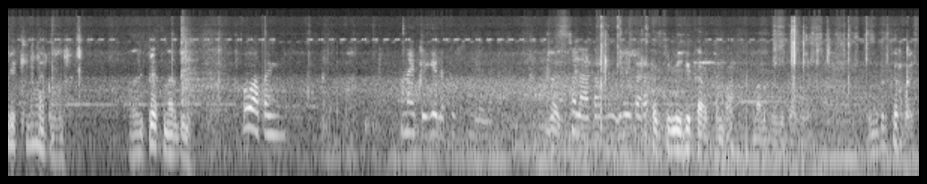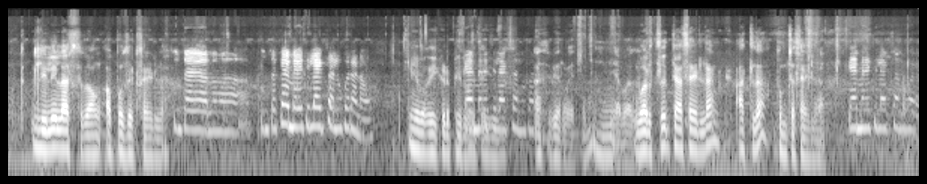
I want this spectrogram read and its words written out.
पेटलं नाही अरे पेटणार बी हो आता ही. नाही ते गेलं चला आता हे करा तर तुम्ही हे करा थांबा मला बघू द्या लिहिलेलं असतं रॉंग अपोजिट साईडला तुमच्या तुमच्या कॅमेऱ्याची लाइट चालू करा ना हो. हे बघा इकडे कॅमेऱ्याची फिरवायचं लाइट चालू करा. असं फिरवायचं ना? या हम्म. बाजूला. वरचं त्या साईडला आतलं तुमच्या साईडला. कॅमेऱ्याची लाइट चालू करा.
